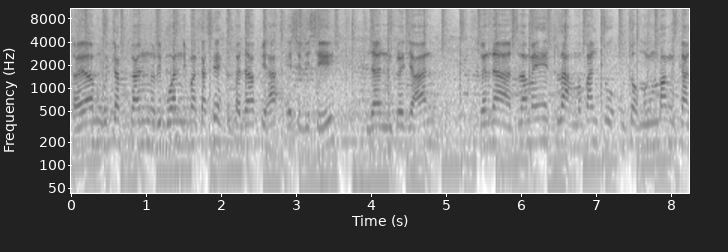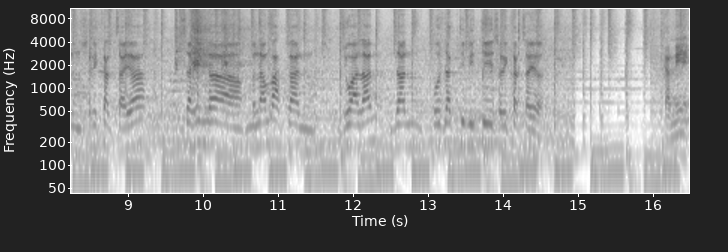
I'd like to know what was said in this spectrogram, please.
Saya mengucapkan ribuan terima kasih kepada pihak ACDC dan kerajaan kerana selama ini telah membantu untuk mengembangkan syarikat saya sehingga menambahkan jualan dan produktiviti syarikat saya. Kami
